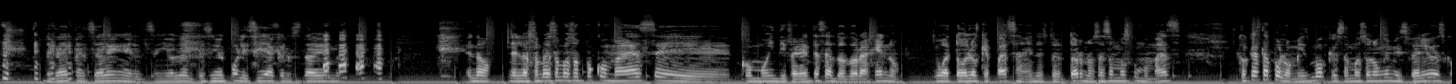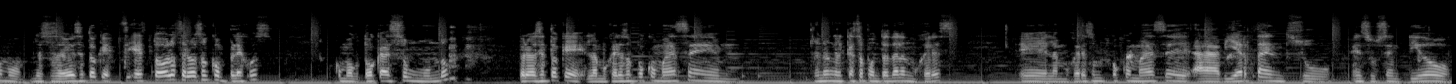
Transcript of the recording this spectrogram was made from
Deja de pensar en el señor, el señor policía que nos está viendo. No, en los hombres somos un poco más eh, como indiferentes al dolor ajeno o a todo lo que pasa en nuestro entorno. O sea, somos como más. Creo que hasta por lo mismo que usamos solo un hemisferio, es como. Nuestro cerebro, siento que. sí, es, todos los cerebros son complejos, como toca es un mundo, pero siento que la mujer es un poco más. eh, en el caso puntual de las mujeres, eh, la mujer es un poco más eh, abierta en su, en su sentido,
